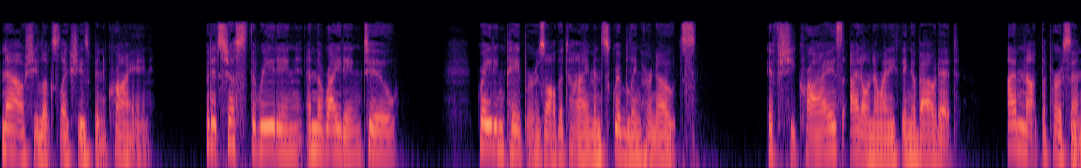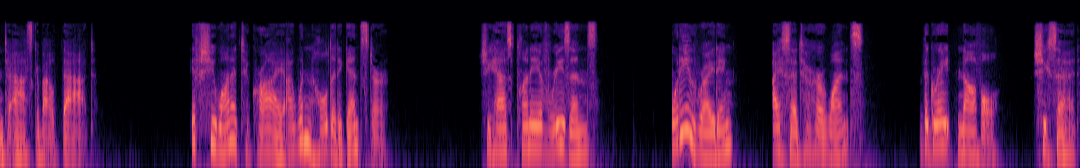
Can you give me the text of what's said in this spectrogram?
Now she looks like she's been crying but it's just the reading and the writing, too. Grading papers all the time and scribbling her notes. If she cries, I don't know anything about it. I'm not the person to ask about that. If she wanted to cry, I wouldn't hold it against her. She has plenty of reasons. What are you writing? I said to her once. The great novel, she said.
